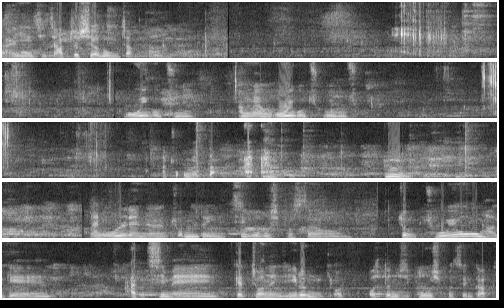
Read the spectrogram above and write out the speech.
아, 이게 진짜 앞접시가 너무 작다. 오이고추네. 안 매워. 오이고추, 오이고추. 아, 조금 맵다. 음. 아니, 원래는 좀 더 일찍 오고 싶었어요. 좀 조용하게 아침에, 그러니까 저는 이런 게 어, 어떤지 보고 싶었어요. 그러니까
